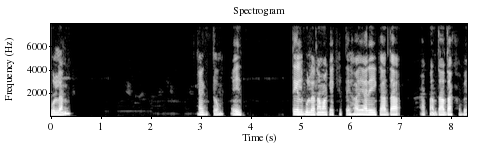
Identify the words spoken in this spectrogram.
গুলান একদম, এই তেলগুলান আমাকে খেতে হয় আর এই গাদা আপনার দাদা খাবে।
